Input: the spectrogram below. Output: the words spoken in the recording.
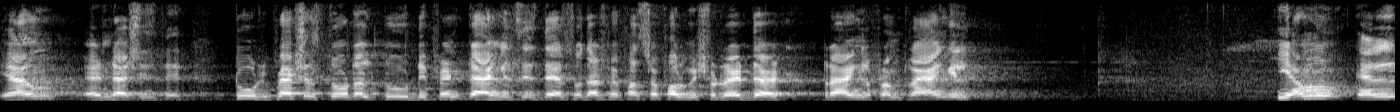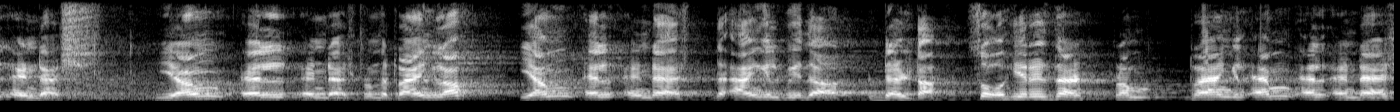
m n dash is there. Two reflections total two different triangles is there. So that's why first of all we should write that triangle from triangle. M l n dash. M l n dash. From the triangle of m l n dash the angle be the delta. So here is that from triangle m l n dash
